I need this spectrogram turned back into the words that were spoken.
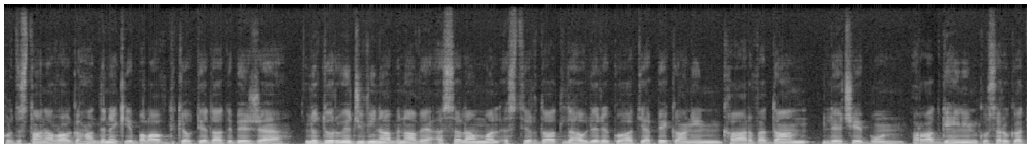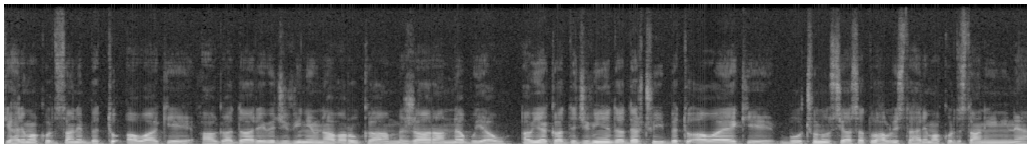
کوردستانە ڕاگەهاندنێکی بەڵاو دکەوتێدا دەبێژە لە دوروێ جوینە بناوێ ئەسەلام مەل ئستیرداد لە هەولێرێک کو هاتیا پێکانین کارڤدان لێچێ بوون ڕادگەهێنین کو سەرکاتی هەرێما کوردستانی بە تو ئەواکێ ئاگادارێ وێجیڤینێ و ناوەڕووکە مژاران نەبووە و ئەو یەکات دەجیڤینێدا دەرچووی بە تو ئاوایەکێ بۆ چون و سیاست و هەڵویستە هەرێما کوردستانی نینە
